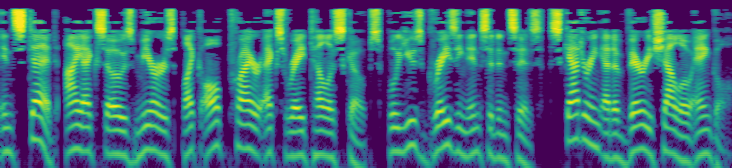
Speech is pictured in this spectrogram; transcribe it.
Instead, IXO's mirrors, like all prior X-ray telescopes, will use grazing incidences, scattering at a very shallow angle.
